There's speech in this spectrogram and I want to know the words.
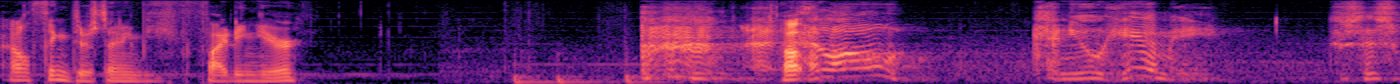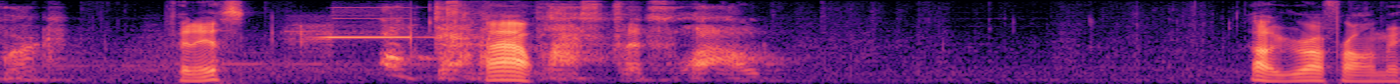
I don't think there's any fighting here. Oh. Hello? Can you hear me? Does this work? Phineas? Oh, damn it. Ow. Blast, that's loud. Oh, you're off following me.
